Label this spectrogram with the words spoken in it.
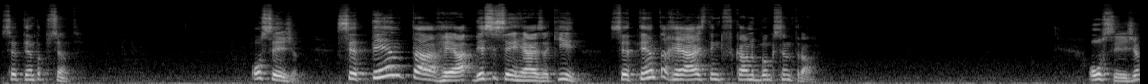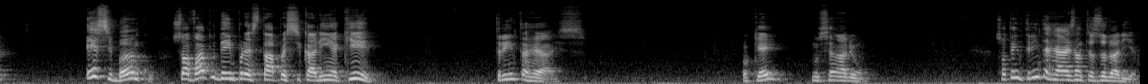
70%. Ou seja, 70 reais, desses 100 reais aqui, 70 reais tem que ficar no Banco Central. Ou seja, esse banco só vai poder emprestar para esse carinha aqui 30 reais. Ok? No cenário 1. Só tem 30 reais na tesouraria.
